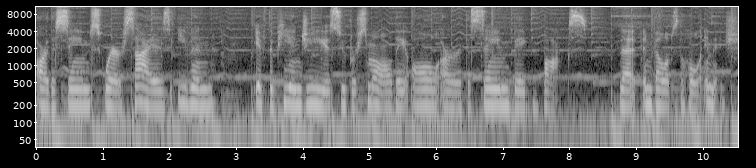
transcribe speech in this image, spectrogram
are the same square size, even if the PNG is super small, they all are the same big box that envelops the whole image.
